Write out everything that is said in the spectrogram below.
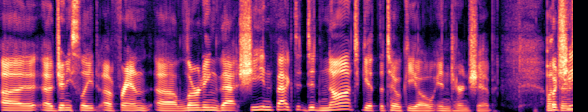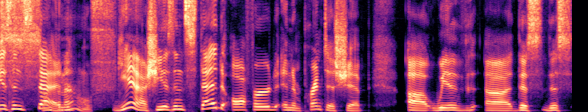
uh, uh, Jenny Slate, uh, Fran, uh, learning that she, in fact, did not get the Tokyo internship, but, she is instead. Yeah, she is instead offered an apprenticeship uh, with uh, this this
